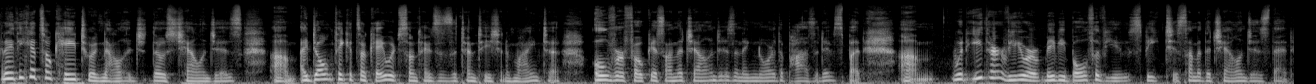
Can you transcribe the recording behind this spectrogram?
And I think it's okay to acknowledge those challenges. Um, I don't think it's okay, which sometimes is a temptation of mine, to over focus on the challenges and ignore the positives. But um, would either of you, or maybe both of you, speak to some of the challenges that?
